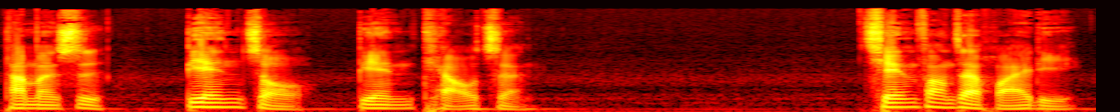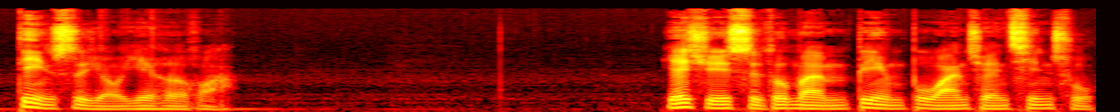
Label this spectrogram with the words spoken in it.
他们是边走边调整，签放在怀里，定是有耶和华。也许使徒们并不完全清楚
